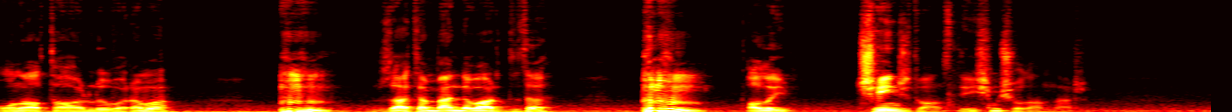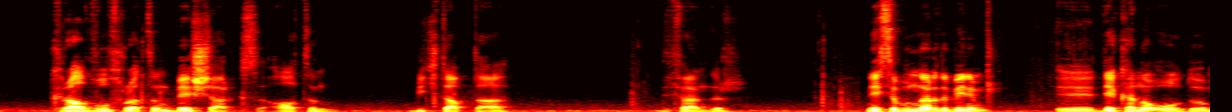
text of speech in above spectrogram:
16 ağırlığı var ama zaten bende vardı da alayım. Changed Ones. Değişmiş olanlar. Kral Wolfrat'ın 5 şarkısı. Altın. Bir kitap daha. Defender. Neyse bunları da benim e, dekanı olduğum,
